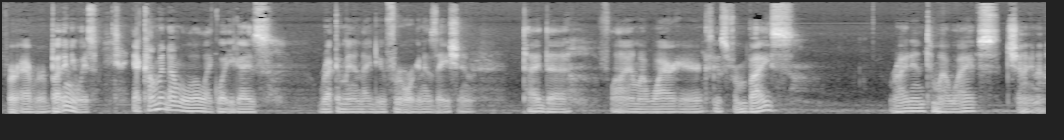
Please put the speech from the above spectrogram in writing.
forever. But anyways, yeah, comment down below like what you guys recommend I do for organization. Tied the fly on my wire here because it's from Vice right into my wife's china.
